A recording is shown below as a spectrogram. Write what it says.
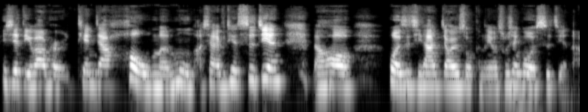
一些 developer 添加后门木马，像 FT 事件，然后或者是其他交易所可能有出现过的事件啊。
